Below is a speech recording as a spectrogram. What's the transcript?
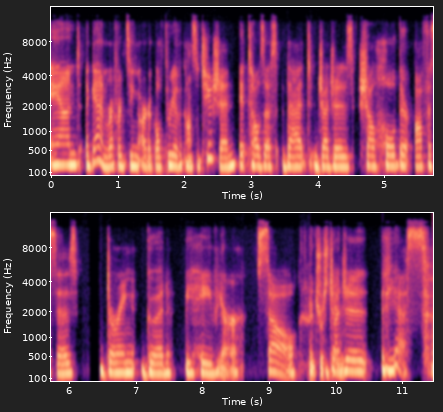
And again, referencing Article 3 of the Constitution, it tells us that judges shall hold their offices during good behavior. So, interesting. Judges, yes,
